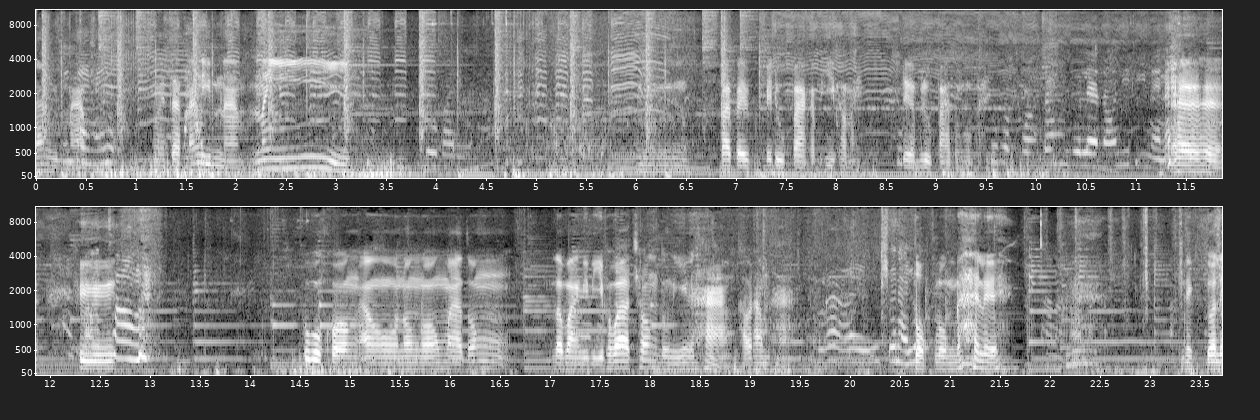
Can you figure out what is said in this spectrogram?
นั่งริมน้ำน้องไอตัดนั่งริมน้ำนี่ดูไปดูอืมไปไปไปดูปลากับพี่เขาไหมเดินไปดูปลาตรงนู้นไปผู้ปกครองต้องดูแลน้องดีๆหน่อยนะเออคือช่องผู้ปกครองเอาน้องๆมาต้องระวังดีๆ เพราะว่าช่องตรงนี้ห่างเขาทำห่างว่าไอ้ไปไหนตลูกกลงได้เลย เด็กตัวเ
